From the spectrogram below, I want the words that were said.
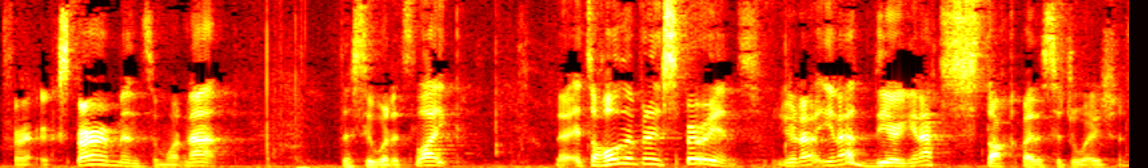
for experiments and whatnot, to see what it's like. It's a whole different experience. You're not, you're not there, you're not stuck by the situation.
